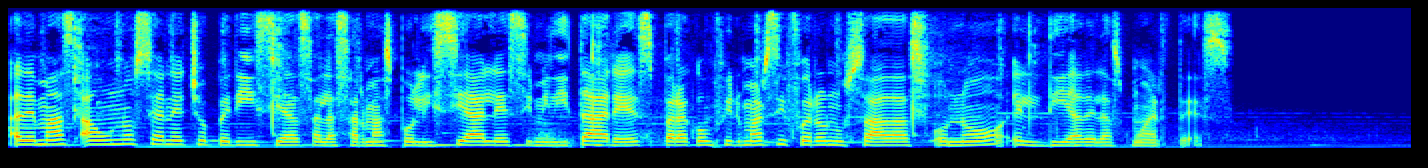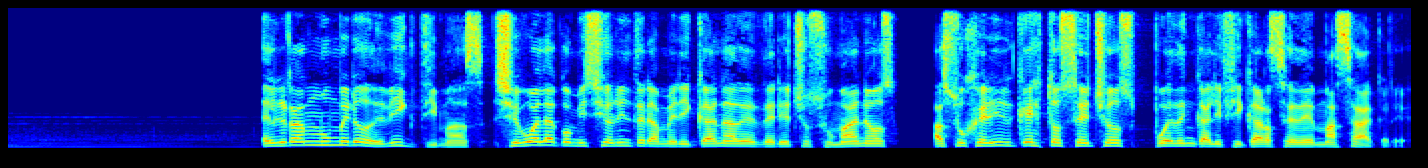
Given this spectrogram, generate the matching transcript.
Además, aún no se han hecho pericias a las armas policiales y militares para confirmar si fueron usadas o no el día de las muertes. El gran número de víctimas llevó a la Comisión Interamericana de Derechos Humanos a sugerir que estos hechos pueden calificarse de masacre.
